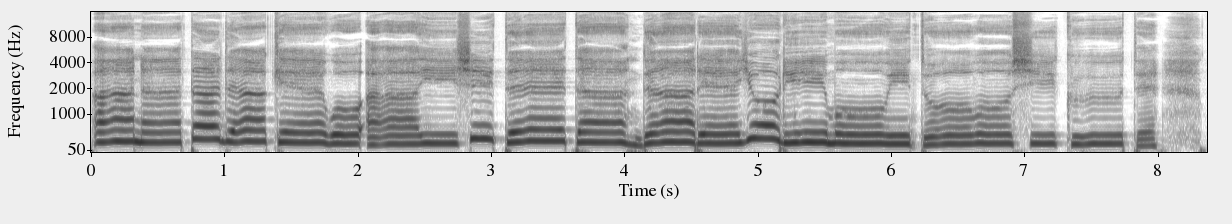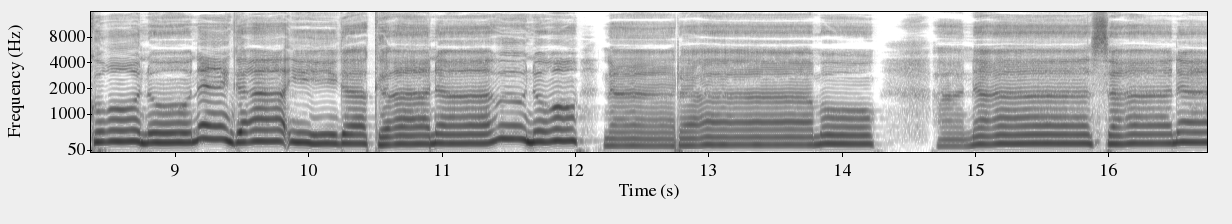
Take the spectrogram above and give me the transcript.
Anata dake wo ai shite ta dare yorimo itoshikute kono negai ga kanau no nara mo hanasanai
